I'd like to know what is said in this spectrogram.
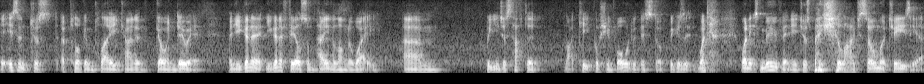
it isn't just a plug and play kind of go and do it and you're gonna you're gonna feel some pain along the way um but you just have to like keep pushing forward with this stuff because it, when when it's moving it just makes your life so much easier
